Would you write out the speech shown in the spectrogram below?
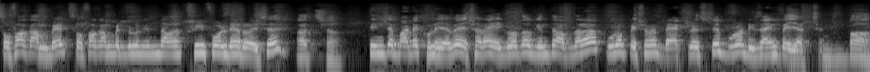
sofa cum bed sofa cum বেডগুলো কিন্তু আমাদের থ্রি ফোল্ডের রয়েছে। আচ্ছা। তিনটে পার্টে খুলে যাবে। এছাড়া এগুলোতেও কিন্তু আপনারা পুরো পেছনে ব্যাক রেস্টে পুরো ডিজাইন পেয়ে যাচ্ছেন। বাহ।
